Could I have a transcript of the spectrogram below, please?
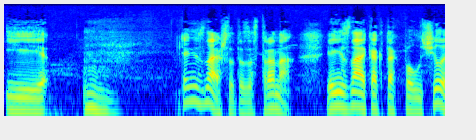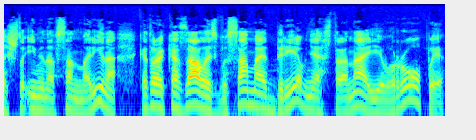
И я не знаю, что это за страна. Я не знаю, как так получилось, что именно в Сан-Марино, которая, казалось бы, самая древняя страна Европы,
